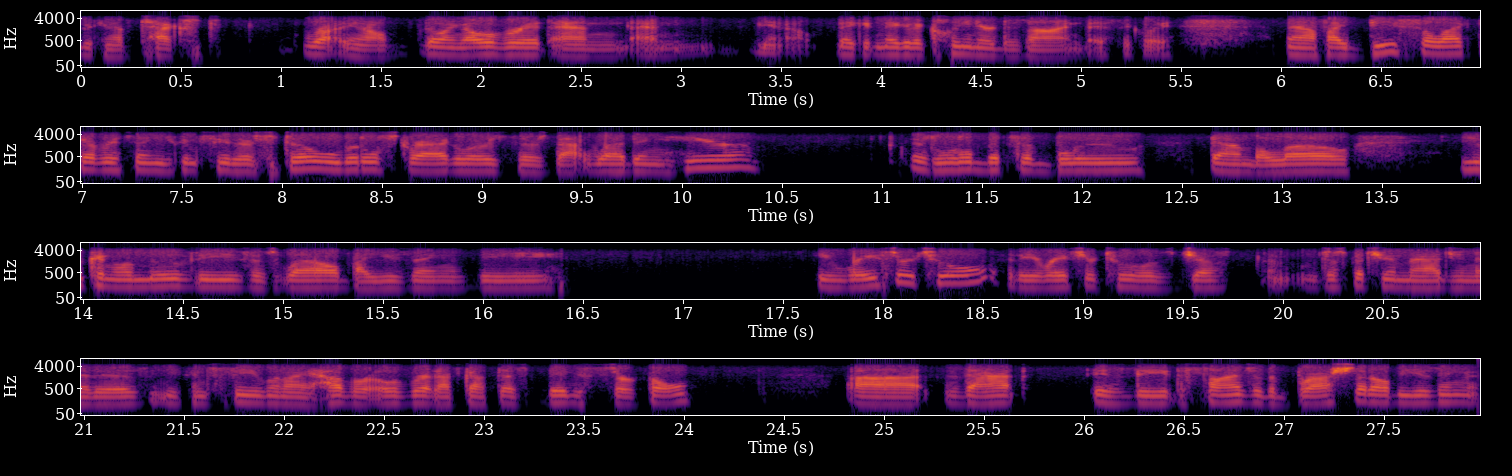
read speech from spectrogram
we can have text you know, going over it and, and you know, make it, make it a cleaner design basically. Now if I deselect everything, you can see there's still little stragglers. There's that webbing here. There's little bits of blue down below. You can remove these as well by using the eraser tool. The eraser tool is just, just what you imagine it is. And you can see when I hover over it, I've got this big circle. Uh, that is the, the size of the brush that I'll be using.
